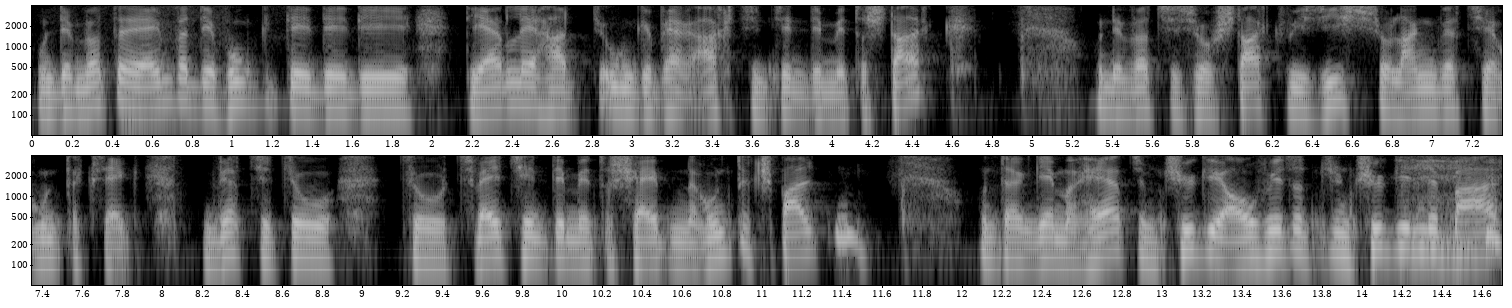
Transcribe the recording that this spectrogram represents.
Und dann wird er einfach, die, die, die, die, die Erle hat ungefähr 18 cm stark. Und dann wird sie so stark wie sie ist, so lang wird sie heruntergesägt. Dann wird sie zu, zu zwei Zentimeter Scheiben heruntergespalten. Und dann gehen wir her zum Tschügi, auch wieder zum Tschügi in den Bar.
